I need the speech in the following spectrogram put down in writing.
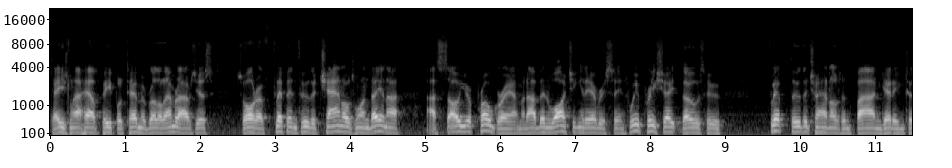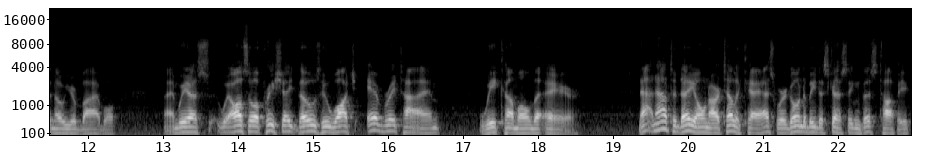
Occasionally I have people tell me, Brother Lambert, I was just sort of flipping through the channels one day and I, I saw your program and I've been watching it ever since. We appreciate those who flip through the channels and find Getting to Know Your Bible. And we, we also appreciate those who watch every time we come on the air. Now, now, today on our telecast, we're going to be discussing this topic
